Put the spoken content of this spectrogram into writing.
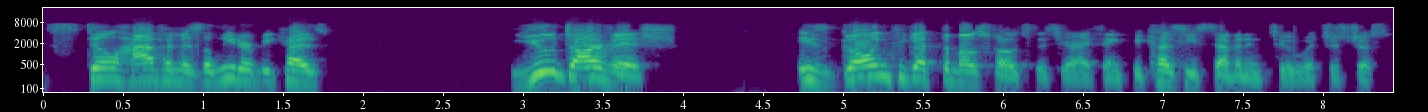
still have him as the leader because Yu Darvish is going to get the most votes this year, I think, because he's seven and two, which is just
